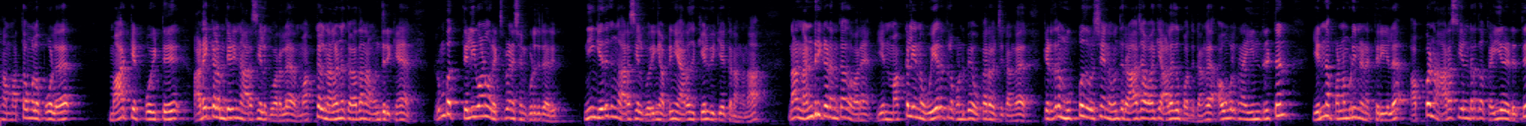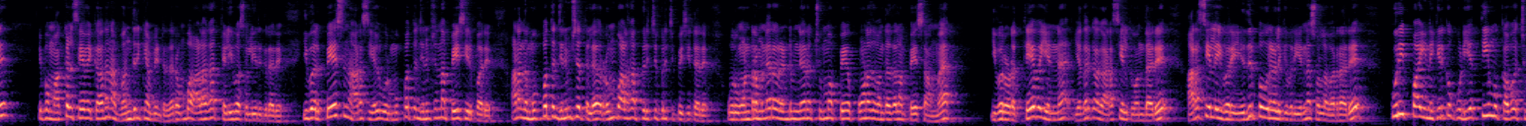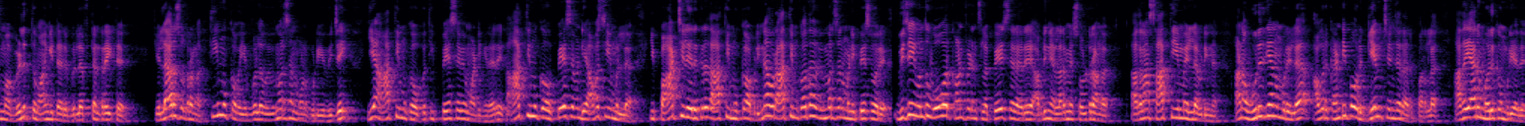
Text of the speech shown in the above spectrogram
நான் மற்றவங்கள போல மார்க்கெட் போயிட்டு அடைக்கலம் தேடி நான் அரசியலுக்கு வரல. மக்கள் நலனுக்காக தான் நான் வந்திருக்கேன். ரொம்ப தெளிவான ஒரு எக்ஸ்பிளனேஷன் கொடுத்துட்டாரு. நீங்கள் எதுக்குங்க அரசியலுக்கு வரீங்க அப்படின்னு யாராவது கேள்வி கேட்குறாங்கன்னா நான் நன்றி கடனுக்காக வரேன். என் மக்கள் என்னை உயரத்தில் கொண்டு போய் உட்கார வச்சுட்டாங்க. கிட்டத்தட்ட முப்பது வருஷம் என்னை வந்து ராஜாவாக்கி அழகு பார்த்துட்டாங்க. அவங்களுக்கு நான் இன் ரிட்டன் என்ன பண்ண முடியும்னு எனக்கு தெரியல. அப்போ நான் அரசியல்ன்றதை கையில் எடுத்து இப்போ மக்கள் சேவைக்காக நான் வந்திருக்கேன் அப்படின்றத ரொம்ப அழகாக தெளிவாக சொல்லியிருக்கிறாரு. இவர் பேசின அரசியல் ஒரு முப்பத்தஞ்சு நிமிஷம் தான் பேசியிருப்பாரு. ஆனால் அந்த முப்பத்தஞ்சு நிமிஷத்தில் ரொம்ப அழகாக பிரிச்சு பிரித்து பேசிட்டாரு. ஒரு ஒன்றரை மணி நேரம் ரெண்டு மணி நேரம் சும்மா பே போனது வந்ததெல்லாம் பேசாமல் இவரோட தேவை என்ன எதற்காக அரசியலுக்கு வந்தார் அரசியலை இவரை எதிர்ப்பவர்களுக்கு இவர் என்ன சொல்ல வர்றாரு குறிப்பாக இன்னைக்கு இருக்கக்கூடிய திமுகவை சும்மா வெளுத்து வாங்கிட்டாரு லெஃப்ட் அண்ட் ரைட்டு எல்லாரும் சொல்றாங்க திமுகவை இவ்வளவு விமர்சனம் பண்ணக்கூடிய விஜய் ஏன் அதிமுகவை பத்தி பேசவே மாட்டேங்கிறாரு? அதிமுகவை பேச வேண்டிய அவசியம் இல்ல. இப்ப ஆட்சியில் இருக்கிறது அதிமுக அப்படின்னா அவர் அதிமுக தான் விமர்சனம் பண்ணி பேசுவாரு. விஜய் வந்து ஓவர் கான்பிடன்ஸ்ல பேசுறாரு அப்படின்னு எல்லாருமே சொல்றாங்க. அதெல்லாம் சாத்தியமே இல்லை அப்படின்னு. ஆனா உறுதியான முறையில அவர் கண்டிப்பா ஒரு கேம் சேஞ்சரா இருப்பார்ல. அதை யாரும் மறுக்க முடியாது.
